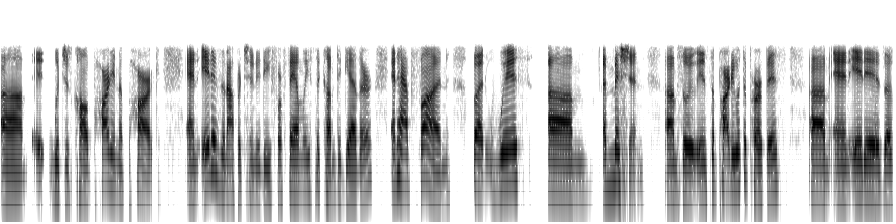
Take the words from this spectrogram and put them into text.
um, which is called Party in the Park, and it is an opportunity for families to come together and have fun, but with um, a mission. Um, so it's a party with a purpose, um, and it is a,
